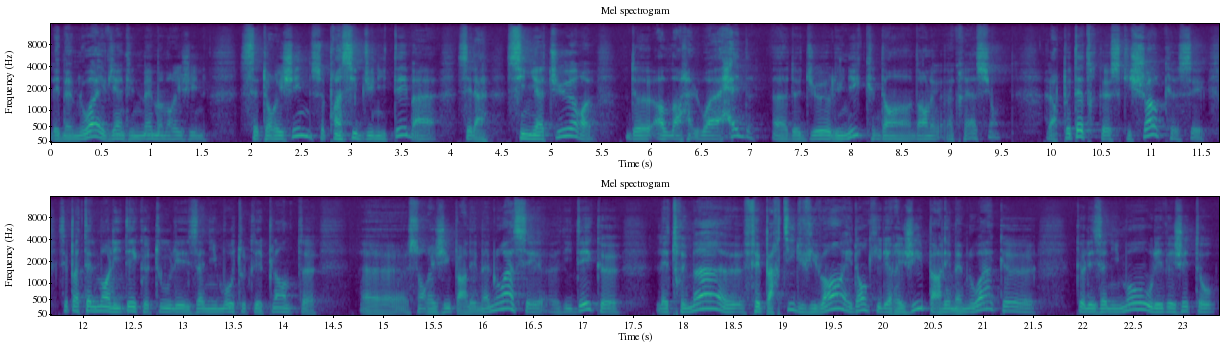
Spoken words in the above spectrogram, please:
les mêmes lois et vient d'une même origine. Cette origine, ce principe d'unité, bah, c'est la signature de Allah al-Wahid, euh, de Dieu l'unique dans, la création. Alors peut-être que ce qui choque, c'est n'est pas tellement l'idée que tous les animaux, toutes les plantes euh, sont régis par les mêmes lois, c'est l'idée que l'être humain euh, fait partie du vivant et donc il est régi par les mêmes lois que les animaux ou les végétaux.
